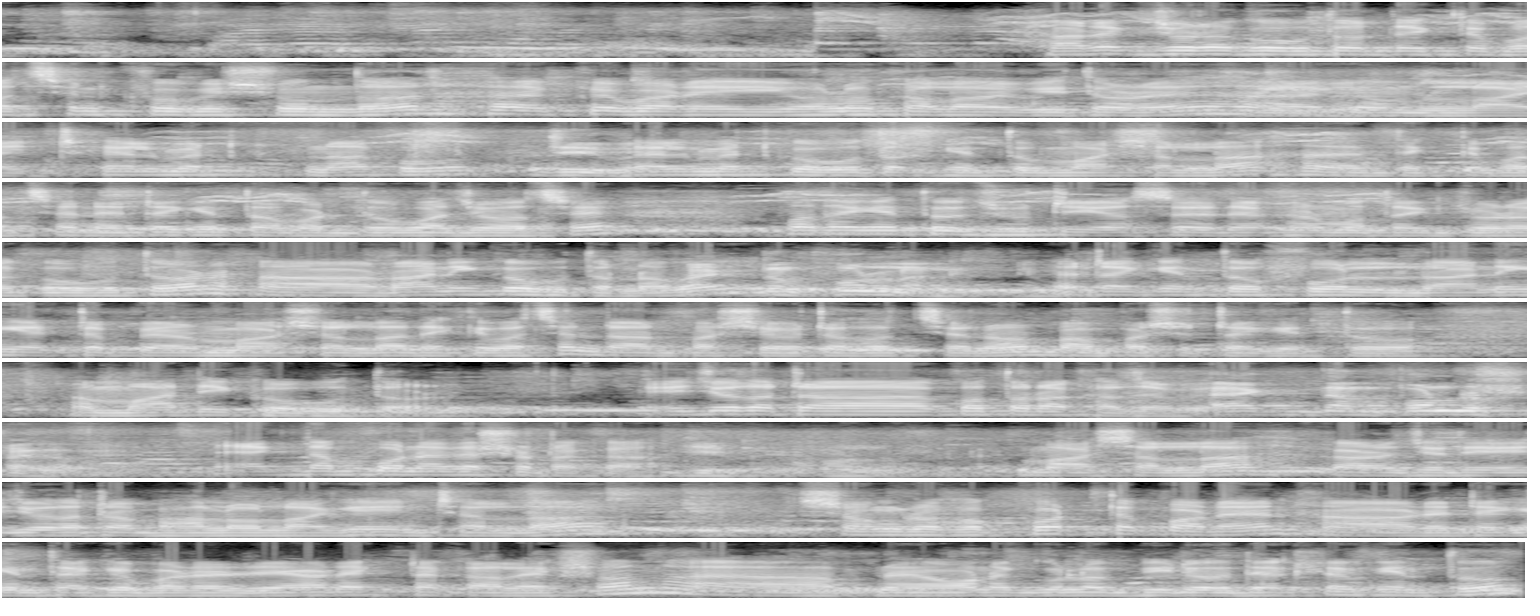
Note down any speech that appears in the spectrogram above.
আরেক জোড়া কবুতর দেখতে পাচ্ছেন খুবই সুন্দর। একেবারে ইয়েলো কালারের ভিতরে একদম লাইট হেলমেট না কবুতর হেলমেট কবুতর কিন্তু মাশাল্লাহ হ্যাঁ, দেখতে পাচ্ছেন এটা কিন্তু আবার দুবাজও আছে। মাথায় কিন্তু ঝুটি আছে দেখার মতো এক জোড়া কবুতর আর রানী কবুতর না ভাই? একদম ফুল রানিং এটা কিন্তু ফুল রানিং একটা পেয়ার মার্শাল্লাহ দেখতে পাচ্ছেন ডান পাশে ওটা হচ্ছে না বাম পাশেটা কিন্তু মাদি কবুতর। এই জোড়াটা কত রাখা যাবে? একদম পনেরোশো টাকা একদম পনেরোশো টাকা। জি ভাই পনেরোশো টাকা। মার্শাল্লাহ কারও যদি এই জোড়াটা ভালো লাগে ইনশাল্লাহ সংগ্রহ করতে পারেন, আর এটা কিন্তু একেবারে রেয়ার একটা কালেকশন আপনি অনেকগুলো ভিডিও দেখলেও কিন্তু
